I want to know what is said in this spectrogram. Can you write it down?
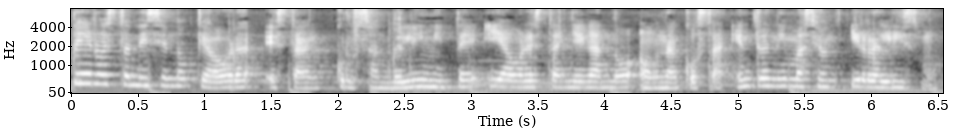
pero están diciendo que ahora están cruzando el límite y ahora están llegando a una cosa entre animación y realismo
